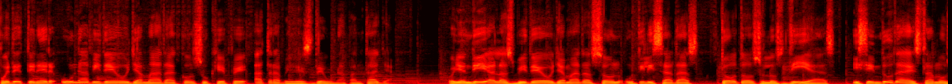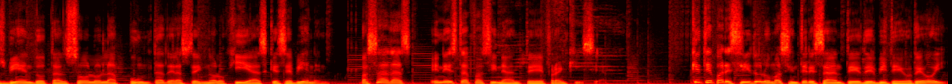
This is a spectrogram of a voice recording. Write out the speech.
puede tener una videollamada con su jefe a través de una pantalla. Hoy en día las videollamadas son utilizadas todos los días y sin duda estamos viendo tan solo la punta de las tecnologías que se vienen, basadas en esta fascinante franquicia. ¿Qué te ha parecido lo más interesante del video de hoy?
